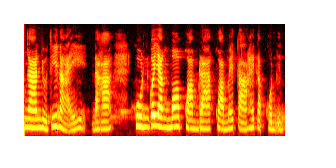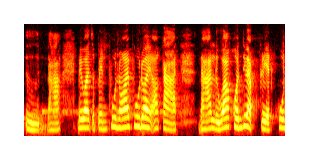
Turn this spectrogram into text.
ำงานอยู่ที่ไหนนะคะ คุณก็ยังมอบความรักความเมตตาให้กับคนอื่นๆนะคะ ไม่ว่าจะเป็นผู้น้อยผู้ด้อยโอกาสนะคะหรือว่าคนที่แบบเกลียดคุณ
